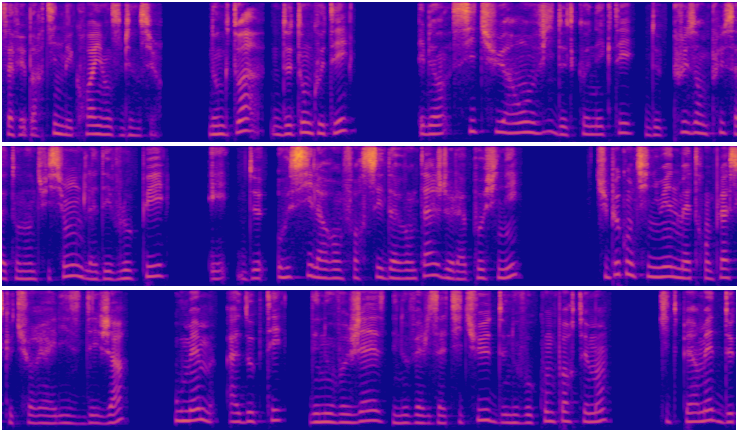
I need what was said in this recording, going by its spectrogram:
Ça fait partie de mes croyances bien sûr. Donc toi, de ton côté, eh bien si tu as envie de te connecter de plus en plus à ton intuition, de la développer et de aussi la renforcer davantage, de la peaufiner, tu peux continuer de mettre en place ce que tu réalises déjà ou même adopter des nouveaux gestes, des nouvelles attitudes, de nouveaux comportements qui te permettent de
